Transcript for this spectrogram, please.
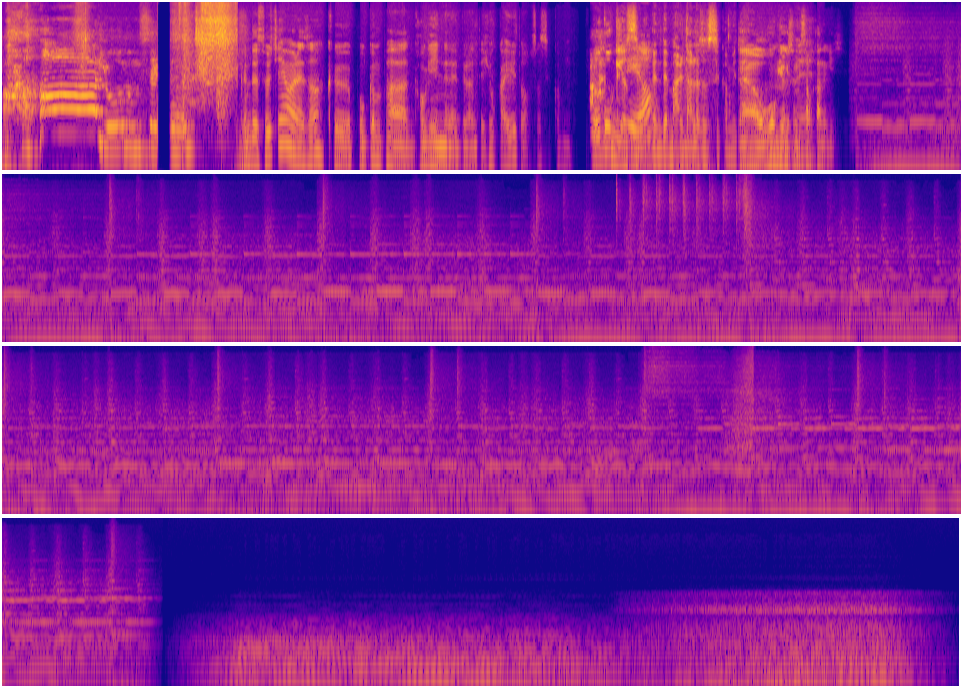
아, 요놈새. 근데 솔직히 말해서 그 볶음팥 거기 있는 애들한테 효과 1도 없었을 겁니다. 아, 오곡이었으면 그래요? 근데 말 달라졌을 겁니다. 야, 오곡이 여기서 네. 쌉가능이지.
